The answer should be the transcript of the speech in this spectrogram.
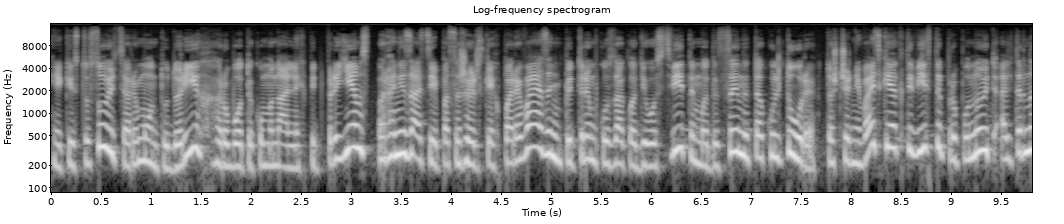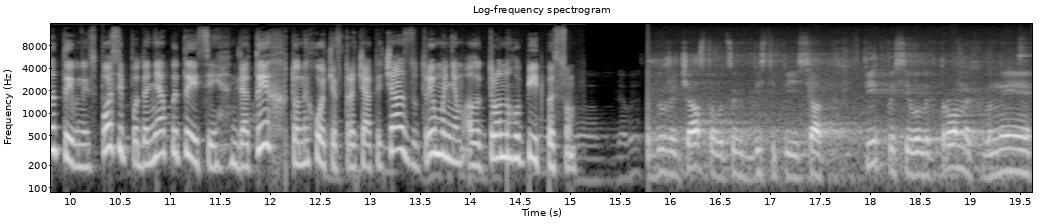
які стосуються ремонту доріг, роботи комунальних підприємств, організації пасажирських перевезень, підтримку закладів освіти, медицини та культури. Тож чернівецькі активісти пропонують альтернативний спосіб подання петицій для тих, хто не хоче втрачати час з отриманням електронного підпису. Дуже часто оцих 250 підписів електронних вони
